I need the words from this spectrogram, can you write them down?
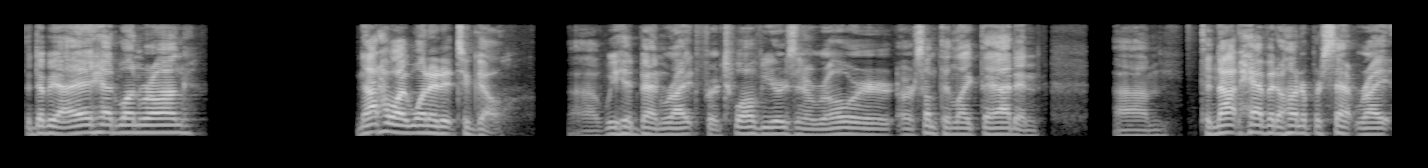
The WIAA had one wrong. Not how I wanted it to go. Uh, we had been right for 12 years in a row or, or something like that. And um, to not have it 100% right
